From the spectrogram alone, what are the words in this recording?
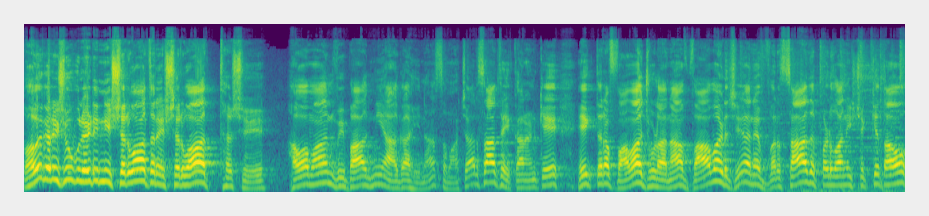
તો હવે કરીશું બુલેટિનની શરૂઆત અને શરૂઆત થશે હવામાન વિભાગની આગાહીના સમાચાર સાથે, કારણ કે એક તરફ વાવાઝોડાના વાવડ છે અને વરસાદ પડવાની શક્યતાઓ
